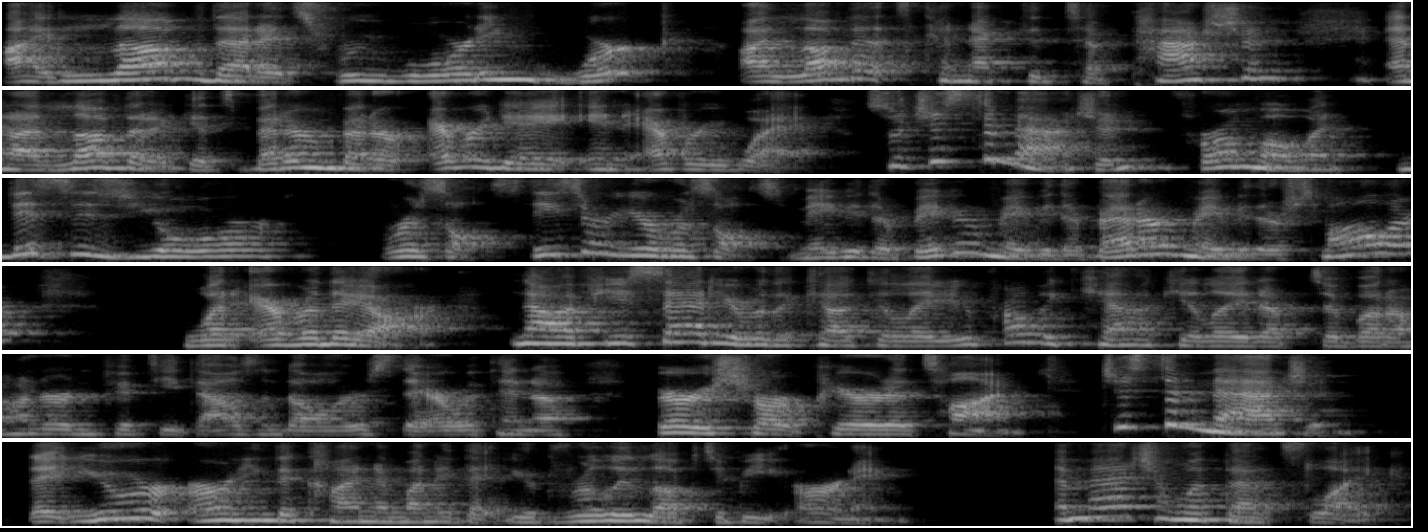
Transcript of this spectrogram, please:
I love that it's rewarding work. I love that it's connected to passion. And I love that it gets better and better every day in every way. So just imagine for a moment, this is your results. These are your results. Maybe they're bigger, maybe they're better, maybe they're smaller, whatever they are. Now, if you sat here with a calculator, you probably calculate up to about $150,000 there within a very short period of time. Just imagine that you are earning the kind of money that you'd really love to be earning. Imagine what that's like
